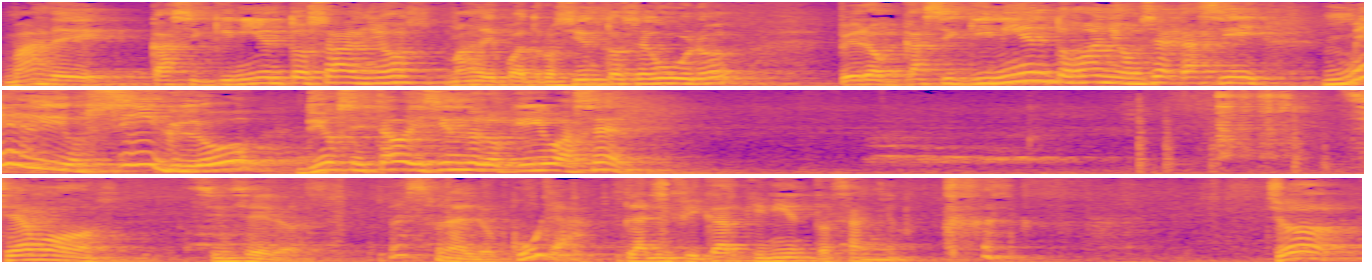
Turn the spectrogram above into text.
más de casi 500 años, más de 400 seguro, pero casi 500 años, o sea, casi medio siglo, Dios estaba diciendo lo que iba a hacer. Seamos sinceros, ¿no es una locura planificar 500 años? Yo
